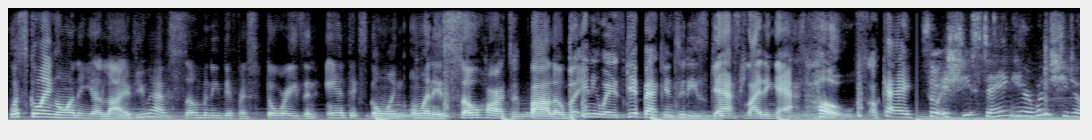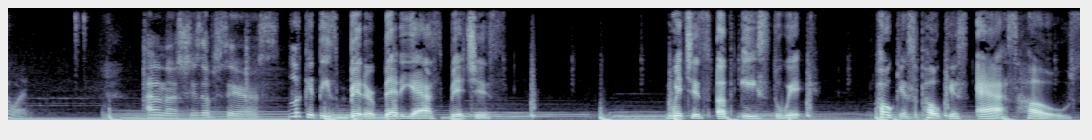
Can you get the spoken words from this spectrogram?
What's going on in your life? You have so many different stories and antics going on. It's so hard to follow. But, anyways, get back into these gaslighting ass hoes, okay? So is she staying here? What is she doing? I don't know. She's upstairs. Look at these bitter Betty ass bitches. Witches of Eastwick. Hocus pocus ass hoes.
